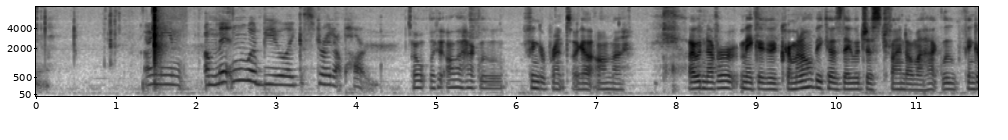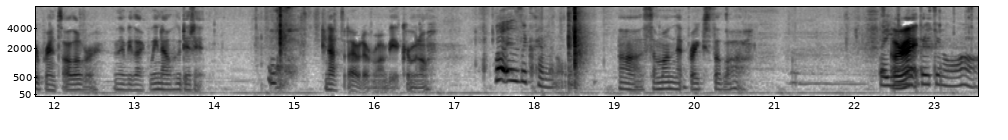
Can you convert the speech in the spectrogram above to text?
Yeah. I mean, a mitten would be like straight up hard. Oh, look at all the hot glue fingerprints I got on my... I would never make a good criminal because they would just find all my hot glue fingerprints all over. And they'd be like, we know who did it. Not that I would ever want to be a criminal. What is a criminal? Uh, someone that breaks the law. But you're All right. not breaking a law.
